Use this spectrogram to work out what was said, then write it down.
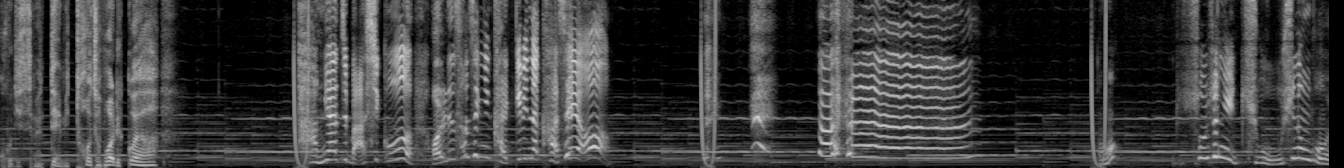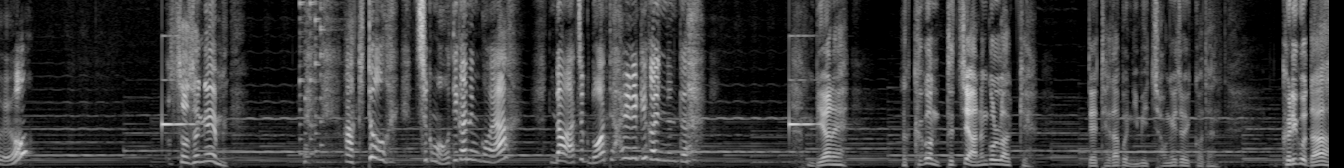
곧 있으면 땜이 터져버릴 거야. 방해하지 마시고 얼른 선생님 갈 길이나 가세요. 어? 선생님 지금 우시는 거예요? 선생님 아키토 지금 어디 가는 거야? 나 아직 너한테 할 얘기가 있는데 미안해. 그건 듣지 않은 걸로 할게. 내 대답은 이미 정해져 있거든. 그리고 나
